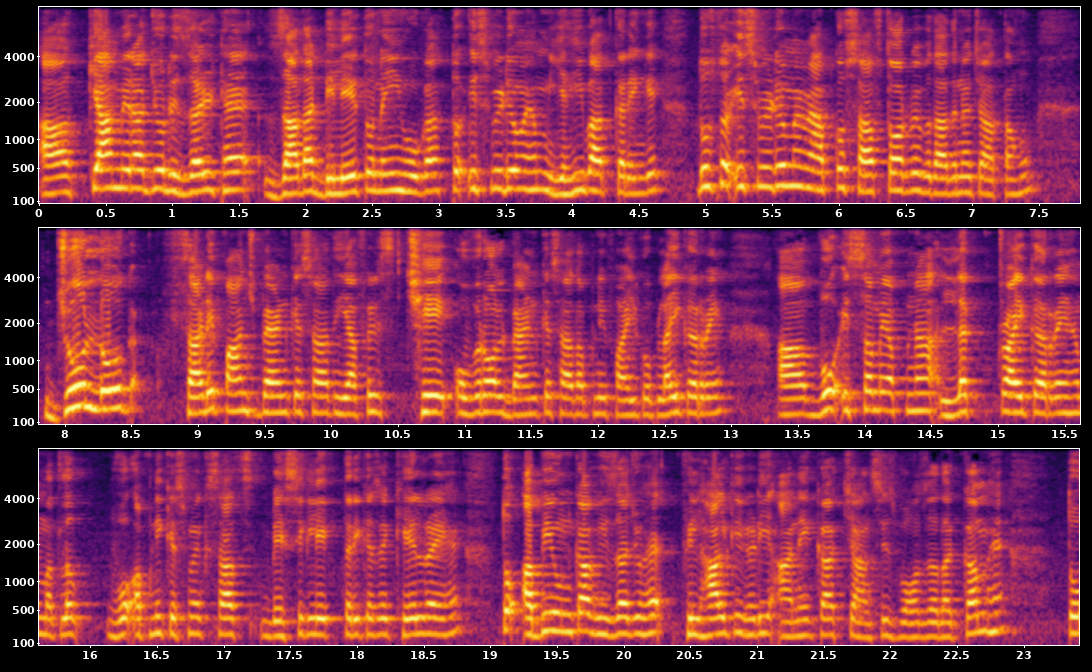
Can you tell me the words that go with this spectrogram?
आ, क्या मेरा जो रिज़ल्ट है ज़्यादा डिले तो नहीं होगा? तो इस वीडियो में हम यही बात करेंगे। दोस्तों इस वीडियो में मैं आपको साफ़ तौर पे बता देना चाहता हूँ जो लोग साढ़े पाँच बैंड के साथ या फिर छः ओवरऑल बैंड के साथ अपनी फ़ाइल को अप्लाई कर रहे हैं आ, वो इस समय अपना लक ट्राई कर रहे हैं मतलब वो अपनी किस्मत के साथ बेसिकली एक तरीके से खेल रहे हैं। तो अभी उनका वीज़ा जो है फ़िलहाल की घड़ी आने का चांसेस बहुत ज़्यादा कम है। तो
